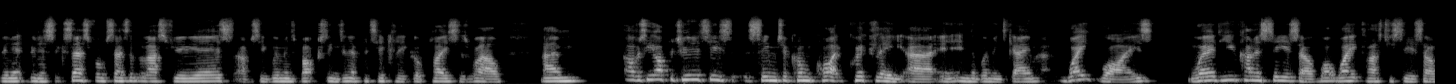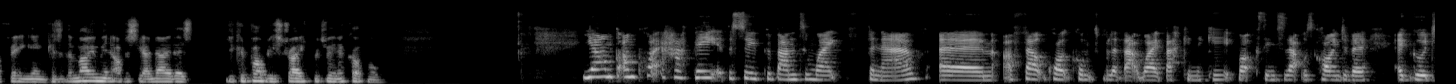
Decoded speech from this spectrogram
been a, been a successful setup the last few years. Obviously, women's boxing's in a particularly good place as well. Um, obviously, opportunities seem to come quite quickly uh, in, in, the women's game. Weight wise, where do you kind of see yourself? What weight class do you see yourself fitting in? Because at the moment, obviously, I know there's you could probably strafe between a couple. Yeah, I'm, I'm quite happy at the super bantamweight for now. Um, I felt quite comfortable at that weight back in the kickboxing, so that was kind of a, a good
